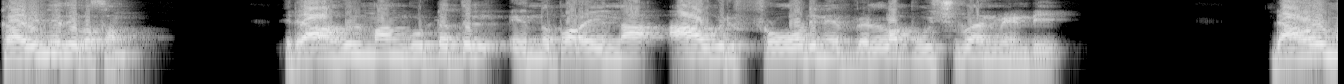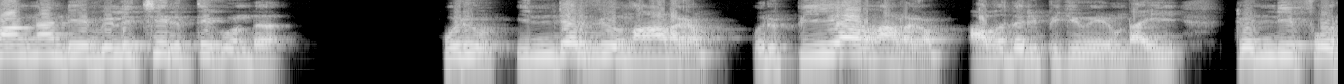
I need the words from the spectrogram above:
കഴിഞ്ഞ ദിവസം രാഹുൽ മാങ്കൂട്ടത്തിൽ എന്ന് പറയുന്ന ആ ഒരു ഫ്രോഡിനെ വെള്ളപൂശുവാൻ വേണ്ടി രാഹുൽ മാങ്ങാണ്ടിയെ വിളിച്ചിരുത്തിക്കൊണ്ട് ഒരു ഇന്റർവ്യൂ നാടകം ഒരു പി ആർ നാടകം അവതരിപ്പിക്കുകയുണ്ടായി ട്വന്റി ഫോർ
